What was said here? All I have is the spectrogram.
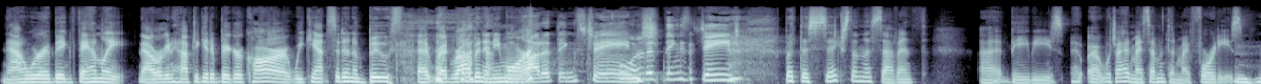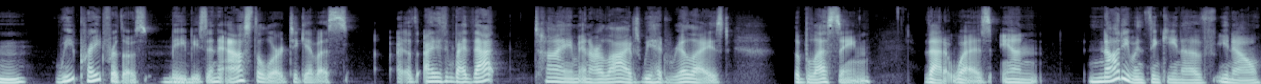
now we're a big family. Now we're going to have to get a bigger car. We can't sit in a booth at Red Robin anymore. A lot of things change. A lot of things change. But the sixth and the seventh uh, babies, uh, which I had my seventh in my 40s, hmm we prayed for those Mhm. babies and asked the Lord to give us. I I think by that time in our lives, we had realized the blessing that it was, and not even thinking of, you know,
